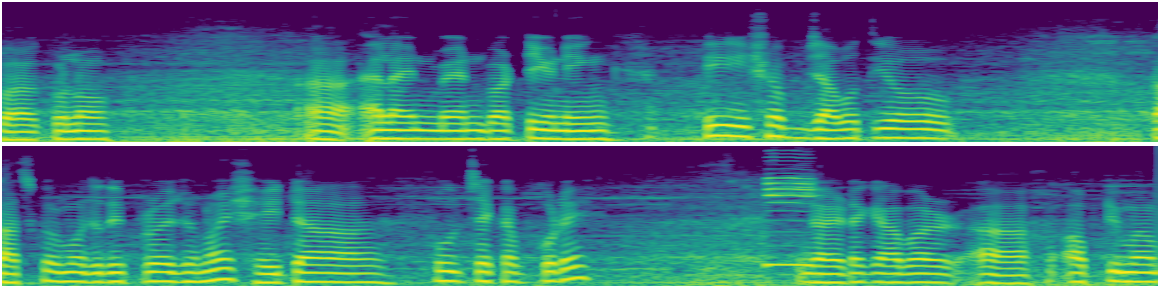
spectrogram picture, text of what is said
বা কোনো অ্যালাইনমেন্ট বা টিউনিং এই সব যাবতীয় কাজকর্ম যদি প্রয়োজন হয়, সেইটা ফুল চেক আপ করে গাড়িটাকে আবার অপটিমাম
